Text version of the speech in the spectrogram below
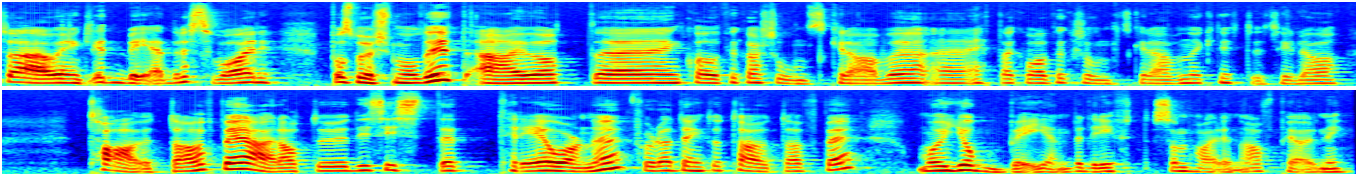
så er jo egentlig et bedre svar på spørsmålet ditt er jo at eh, kvalifikasjonskravet, eh, et av kvalifikasjonskravene knyttet til å ta ut AFP, er at du de siste tre årene før du har tenkt å ta ut AFP, må jobbe i en bedrift som har en AFP-ordning.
